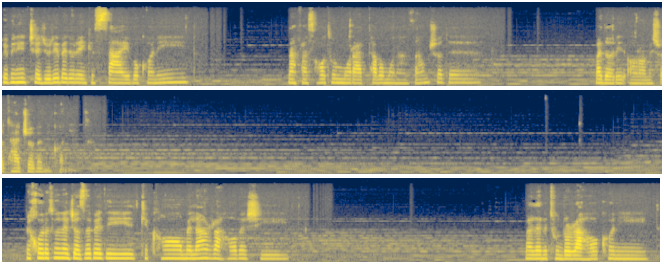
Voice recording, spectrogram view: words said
ببینید چجوری بدون اینکه سعی بکنید نفس هاتون مرتب و منظم شده. و دارید آرامش رو تجربه می کنید. به خودتون اجازه بدید که کاملا رها بشید. بدنتون رو رها کنید.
